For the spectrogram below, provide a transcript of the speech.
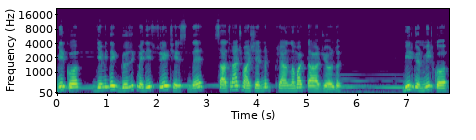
Mirko gemide gözükmediği süre içerisinde satranç maçlarını planlamakla harcıyordu. Bir gün Mirko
